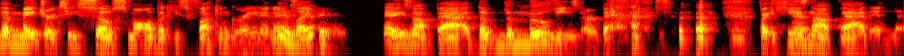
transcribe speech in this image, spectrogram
the Matrix, he's so small, but he's fucking great in it. It's like, great. yeah, he's not bad. the The movies are bad, but he's yeah. not bad in them.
